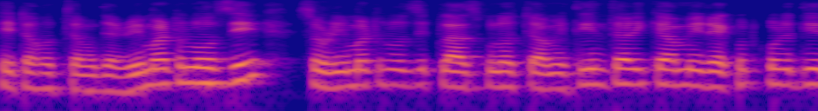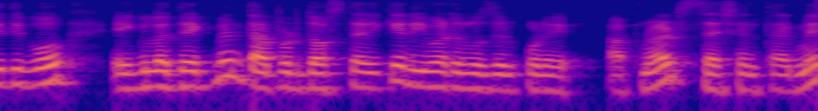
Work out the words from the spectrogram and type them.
সেটা হচ্ছে আমাদের রিমাটোলজি। সো রিমাটোলজি ক্লাসগুলো হচ্ছে আমি তিন তারিখে আমি রেকর্ড করে দিয়ে দিব। এগুলো দেখবেন। তারপর ১০ তারিখে রিমাটোলজির উপরে আপনার সেশন থাকবে,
